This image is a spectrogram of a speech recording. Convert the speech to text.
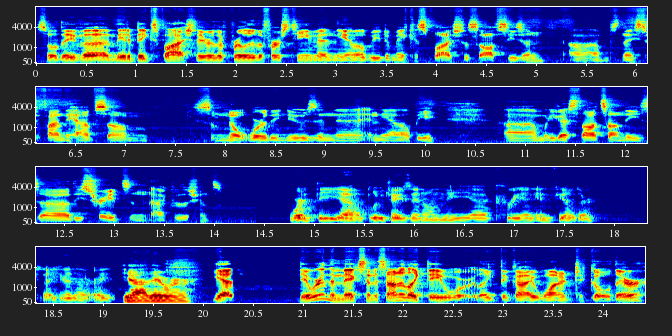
so they've uh, made a big splash. They were the, really the first team in the MLB to make a splash this offseason. Um, it's nice to finally have some some noteworthy news in the in the MLB. Um, what are you guys' thoughts on these uh, these trades and acquisitions? Weren't the uh, Blue Jays in on the uh, Korean infielder? Did I hear that right? Yeah, they were. Yeah, they were in the mix, and it sounded like they were like the guy wanted to go there,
